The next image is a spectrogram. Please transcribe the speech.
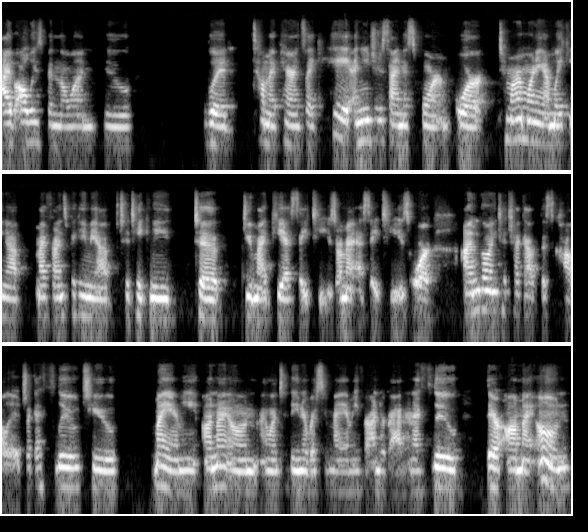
I've always been the one who would tell my parents, like, hey, I need you to sign this form. Or tomorrow morning I'm waking up, my friend's picking me up to take me to do my PSATs or my SATs, or I'm going to check out this college. Like I flew to Miami on my own. I went to the University of Miami for undergrad and I flew there on my own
